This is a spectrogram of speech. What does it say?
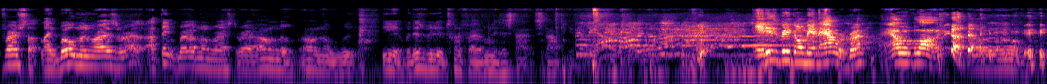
first off. Like bro memorized the route. I think bro memorized the route. I don't know. I don't know what. Yeah, but this video twenty five minutes. It's not stopping. Hey, this video gonna be an hour, bro. An hour vlog.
